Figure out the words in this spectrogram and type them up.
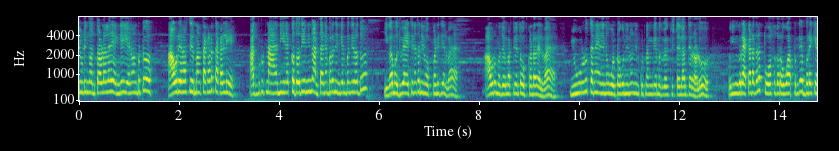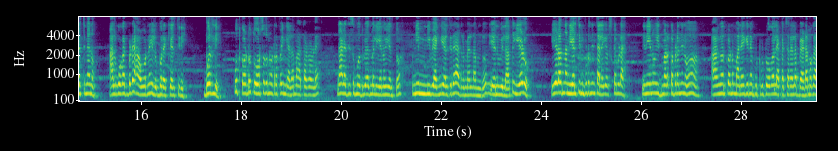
ಇವಳಿಂಗ್ ಅಂತವಳಲ್ಲ ಹೆಂಗೆ ಏನು ಅಂದ್ಬಿಟ್ಟು ಅವ್ರು ಏನಾದ್ರು ತೀರ್ಮಾನ ತಗೊಂಡು ತಗೊಳ್ಳಿ. ಅದ್ಬಿಟ್ಟು ನಾ ನೀನೇ ಕದೋದಿ ನೀನು ಅಂತಾನೆ ಬರೋ ನಿನ್ಗೇನು ಬಂದಿರೋದು? ಈಗ ಮದುವೆ ಆಯ್ತೀನಿ ಅಂತ ನೀನು ಒಪ್ಕೊಂಡಿದ್ಯಲ್ವಾ? ಅವರು ಮದುವೆ ಮಾಡ್ತೀವಿ ಅಂತ ಒಪ್ಕೊಂಡಾರಲ್ವಾ ಇವಳು ತಾನೇ ನೀನು ಹೊಂಟೋಗು ನೀನು ನಿನ್ಕೊಟ್ಟು ನನಗೆ ಮದುವೆ ಇಷ್ಟ ಇಲ್ಲ ಅಂತ ಹೇಳೋಳು. ಹಿಂಗೆ ರೆಕಾರ್ಡ್ ಆದ್ರೆ ತೋರ್ಸೋದಾರ ಹೂವು ಅಪ್ಪನಿಗೆ ಬರೋಕೆ ಹೇಳ್ತೀನಿ ನಾನು. ಅಲ್ಲಿಗೆ ಹೋಗೋದು ಬೇಡ ಅವ್ರನ್ನ ಇಲ್ಲಿ ಬರೋಕೆ ಹೇಳ್ತೀನಿ ಬರಲಿ. ಕೂತ್ಕೊಂಡು ತೋರ್ಸೋದು ನೋಡ್ರಪ್ಪ, ಹಿಂಗೆಲ್ಲ ಮಾತಾಡೋಳೆ ನಾಳೆ ದಿವಸ ಮದುವೆ ಆದಮೇಲೆ ಏನೋ ಎಂತೋ. ನಿಮ್ಮ ನೀವು ಹೆಂಗೆ ಹೇಳ್ತೀರಿ? ಅದ್ರ ಮೇಲೆ ನಮ್ಮದು ಏನೂ ಇಲ್ಲ ಅಂತ ಹೇಳು. ಹೇಳೋದು ನಾನು ಹೇಳ್ತೀನಿ ಬಿಡು, ನೀನು ತಲೆಗೆಡ್ಸ್ಕೊಬೇಡ ನೀನೇನು ಇದು ಮಾಡ್ಕೊಬೇಡ ನೀನು. ಹಂಗೆ ಅಂದ್ಕೊಂಡು ಮನೆಗೇನೆ ಬಿಟ್ಬಿಟ್ಟು ಹೋಗೋ ಲೆಕ್ಕಾಚಾರ ಎಲ್ಲ ಬೇಡ ಮಗ.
